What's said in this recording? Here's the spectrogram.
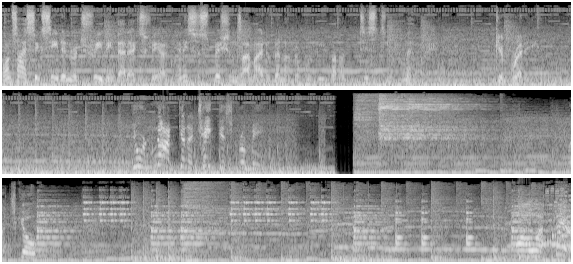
Once I succeed in retrieving that Exsphere, any suspicions I might have been under will be but a distant memory. Get ready. You're not gonna take this from me! Let's go. left there!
